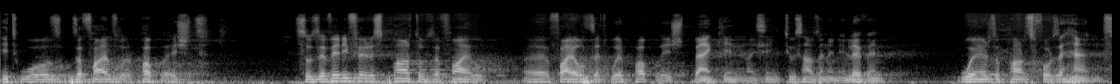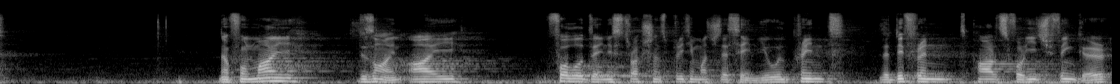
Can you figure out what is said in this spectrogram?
it was, the files were published. So the very first part of the file, uh, files that were published back in, I think, 2011, were the parts for the hand. Now for my design, I followed the instructions pretty much the same. You will print the different parts for each finger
